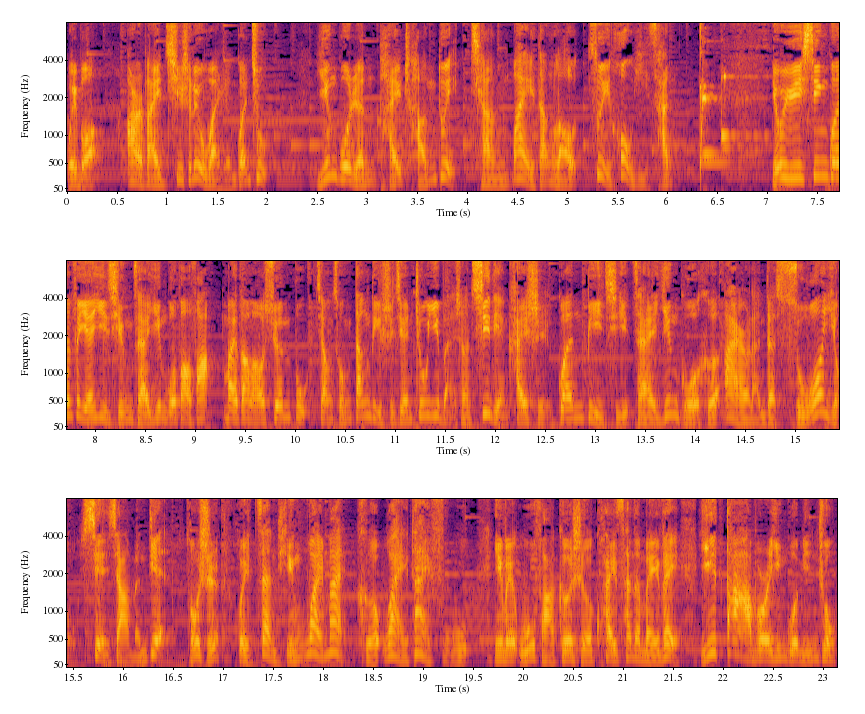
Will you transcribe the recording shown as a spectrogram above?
微博二百七十六万人关注，英国人排长队抢麦当劳最后一餐。由于新冠肺炎疫情在英国爆发，麦当劳宣布将从当地时间周一晚上七点开始关闭其在英国和爱尔兰的所有线下门店，同时会暂停外卖和外带服务。因为无法割舍快餐的美味，一大波英国民众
